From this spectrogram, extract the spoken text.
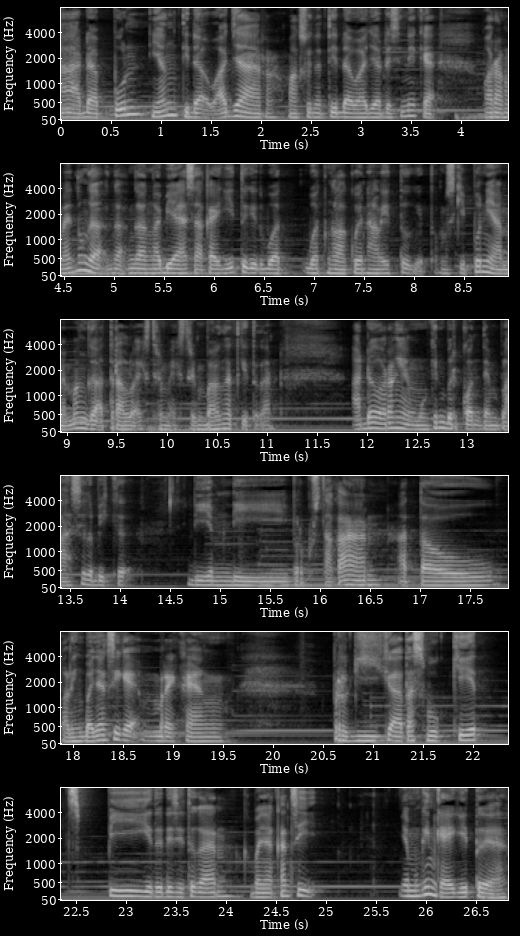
Adapun yang tidak wajar, maksudnya tidak wajar di sini kayak orang lain tuh nggak nggak nggak nggak biasa kayak gitu gitu buat buat ngelakuin hal itu gitu. Meskipun ya memang nggak terlalu ekstrim ekstrim banget gitu kan. Ada orang yang mungkin berkontemplasi lebih ke diem di perpustakaan atau paling banyak sih kayak mereka yang pergi ke atas bukit sepi gitu di situ kan. Kebanyakan sih ya mungkin kayak gitu ya.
